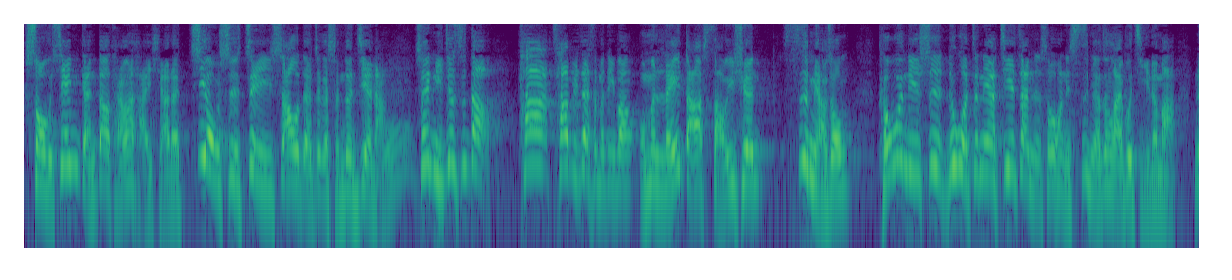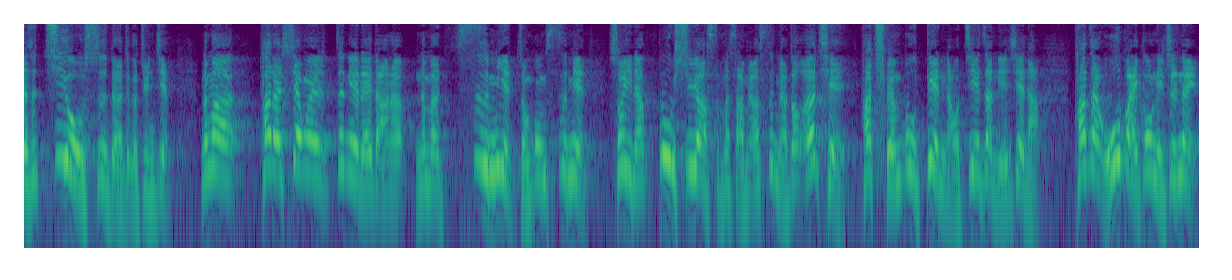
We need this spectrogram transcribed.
首先赶到台湾海峡的，就是这一艘的这个神盾舰呐。所以你就知道它差别在什么地方。我们雷达扫一圈四秒钟，可问题是，如果真的要接战的时候，你四秒钟来不及了嘛？那是旧式的这个军舰。那么它的相位阵列雷达呢？那么四面总共四面，所以呢不需要什么扫描四秒钟，而且它全部电脑接战连线呐。它在五百公里之内，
